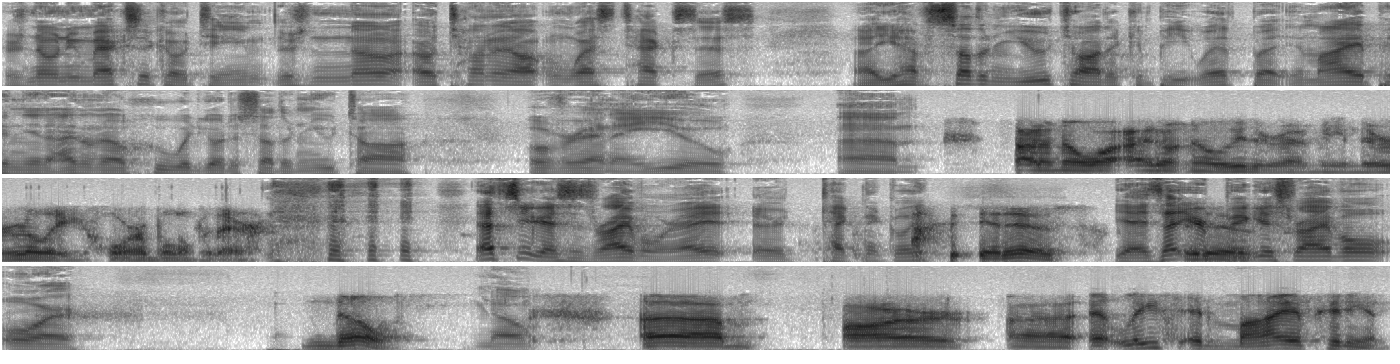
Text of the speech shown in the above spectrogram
There's no New Mexico team. There's no a ton out in West Texas. Uh, you have Southern Utah to compete with, but in my opinion, I don't know who would go to Southern Utah over NAU. Um, I don't know. I don't know either. I mean, they're really horrible over there. That's your guys' rival, right? Or technically, it is. Yeah, is that your biggest rival or? No. No. Um, are uh, at least in my opinion,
